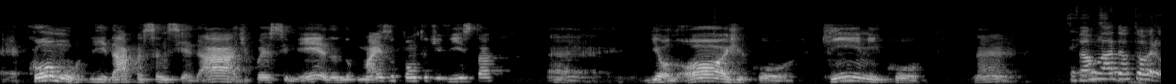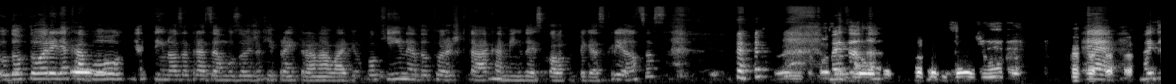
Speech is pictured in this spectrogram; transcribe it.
é, como lidar com essa ansiedade, com esse medo, mais do ponto de vista é, biológico, químico, né? Vamos lá, doutor. O doutor, ele acabou, assim, nós atrasamos hoje aqui para entrar na live um pouquinho, né? O doutor acho que está a caminho da escola para pegar as crianças. É, mas, é, mas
